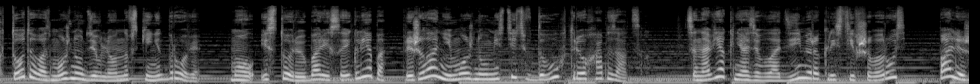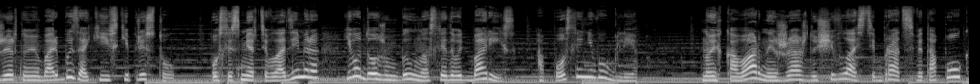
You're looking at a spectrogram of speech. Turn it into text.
кто-то, возможно, удивленно вскинет брови. Мол, историю Бориса и Глеба при желании можно уместить в двух-трех абзацах. Сыновья князя Владимира, крестившего Русь, пали жертвами борьбы за Киевский престол. После смерти Владимира его должен был наследовать Борис, а после него Глеб. Но их коварный, жаждущий власти брат Святополк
